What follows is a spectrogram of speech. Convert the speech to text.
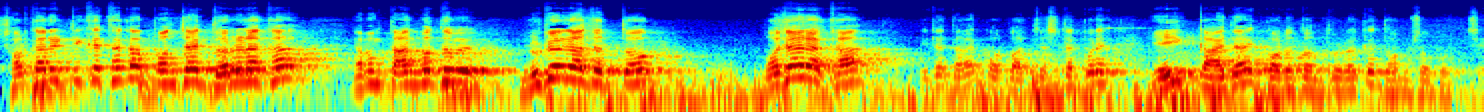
সরকারের টিকে থাকা, পঞ্চায়েত ধরে রাখা, এবং তার মধ্যে লুটের রাজত্ব বজায় রাখা এটা তারা করবার চেষ্টা করে, এই কায়দায় গণতন্ত্রটাকে ধ্বংস করছে।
